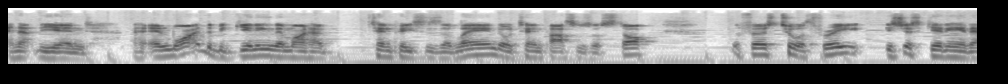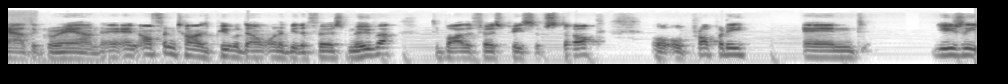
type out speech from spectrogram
and at the end. And why at the beginning they might have 10 pieces of land or 10 parcels of stock. The first two or three is just getting it out of the ground. And oftentimes people don't want to be the first mover to buy the first piece of stock or, or property. And usually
